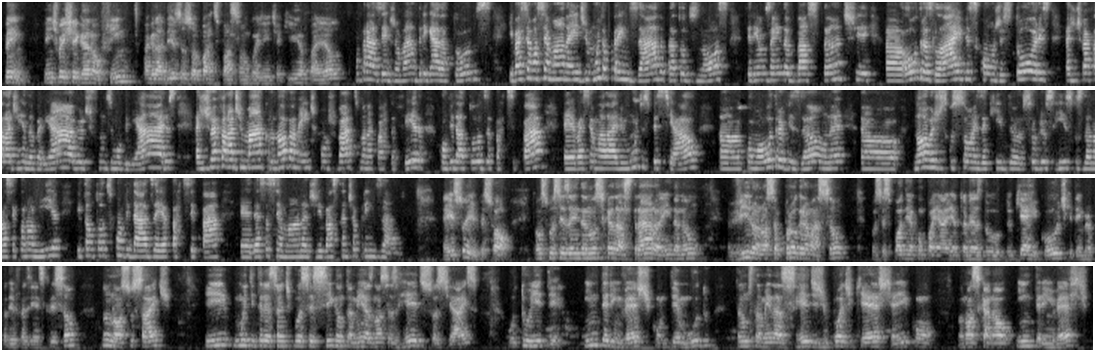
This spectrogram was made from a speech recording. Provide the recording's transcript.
Bem, a gente vai chegando ao fim. Agradeço a sua participação com a gente aqui, Rafaela. Um prazer, Gilmar. Obrigada a todos. E vai ser uma semana aí de muito aprendizado para todos nós. Teremos ainda bastante uh, outras lives com gestores. A gente vai falar de renda variável, de fundos imobiliários. A gente vai falar de macro novamente com o Schwartzman na quarta-feira. Convidar todos a participar. É, vai ser uma live muito especial uh, com uma outra visão, né, uh, novas discussões aqui do, sobre os riscos da nossa economia, e estão todos convidados aí a participar é, dessa semana de bastante aprendizado. É isso aí, pessoal. Então, se vocês ainda não se cadastraram, ainda não viram a nossa programação, vocês podem acompanhar ali através do, do QR Code que tem para poder fazer a inscrição no nosso site. E muito interessante que vocês sigam também as nossas redes sociais, o Twitter, Interinvest com T mudo, Estamos também nas redes de podcast aí com o nosso canal Interinvest,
